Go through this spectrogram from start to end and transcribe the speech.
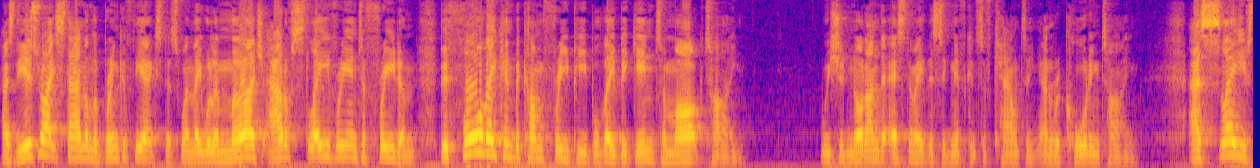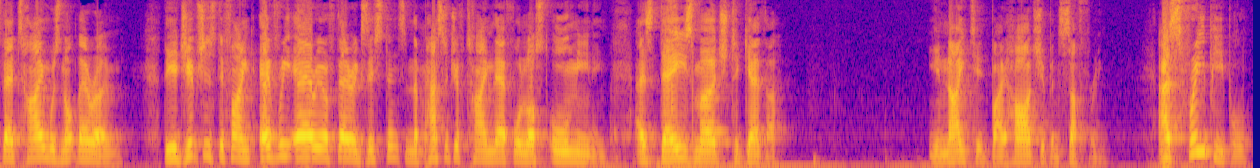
As the Israelites stand on the brink of the Exodus, when they will emerge out of slavery into freedom, before they can become free people, they begin to mark time we should not underestimate the significance of counting and recording time. As slaves, their time was not their own. The Egyptians defined every area of their existence, and the passage of time therefore lost all meaning, as days merged together, united by hardship and suffering. As free people,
